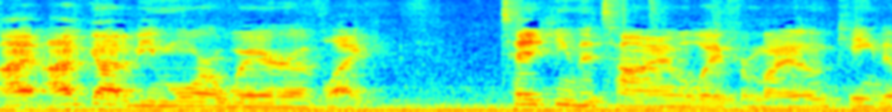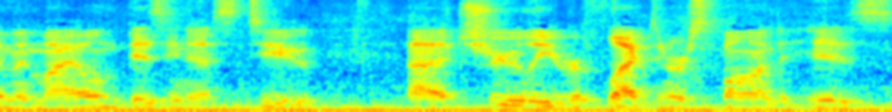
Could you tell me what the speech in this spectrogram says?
I, I've got to be more aware of like taking the time away from my own kingdom and my own busyness to uh, truly reflect and respond to His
